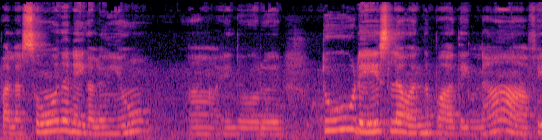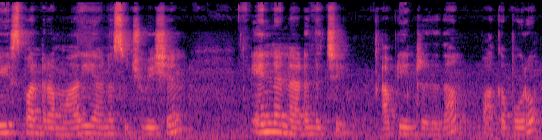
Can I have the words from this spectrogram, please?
பல சோதனைகளையும் இந்த ஒரு டூ டேஸில் வந்து பார்த்திங்கன்னா ஃபேஸ் பண்ணுற மாதிரியான சுச்சுவேஷன் என்ன நடந்துச்சு அப்படின்றது தான் பார்க்க போகிறோம்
